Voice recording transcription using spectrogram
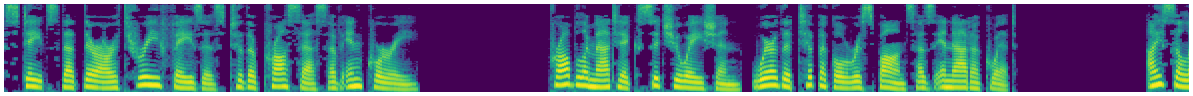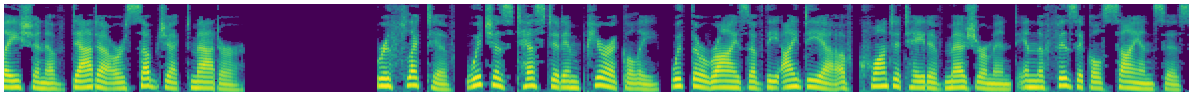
states that there are three phases to the process of inquiry. Problematic situation, where the typical response is inadequate. Isolation of data or subject matter reflective, which is tested empirically, with the rise of the idea of quantitative measurement in the physical sciences,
